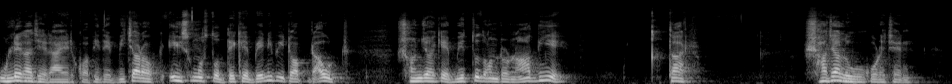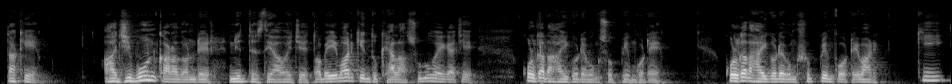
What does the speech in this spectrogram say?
উল্লেখ আছে রায়ের কপিতে। বিচারক এই সমস্ত দেখে বেনিফিট অফ ডাউট সঞ্জয়কে মৃত্যুদণ্ড না দিয়ে তার সাজা লঘু করেছেন। তাকে আজীবন কারাদণ্ডের নির্দেশ দেওয়া হয়েছে। তবে এবার কিন্তু খেলা শুরু হয়ে গেছে কলকাতা হাইকোর্ট এবং সুপ্রিম কোর্টে। কলকাতা হাইকোর্ট এবং সুপ্রিম কোর্ট এবার কি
